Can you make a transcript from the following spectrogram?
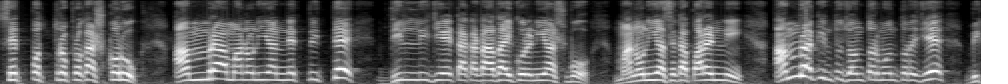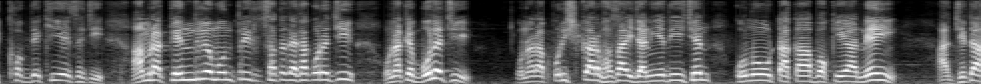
শ্বেতপত্র প্রকাশ করুক, আমরা মাননীয়ার নেতৃত্বে দিল্লি যে টাকাটা আদায় করে নিয়ে আসব, মাননীয়া সেটা পারেননি। আমরা কিন্তু যন্তর মন্তরে যে বিক্ষোভ দেখিয়ে এসেছি, আমরা কেন্দ্রীয় মন্ত্রীর সাথে দেখা করেছি, ওনাকে বলেছি, ওনারা পরিষ্কার ভাষায় জানিয়ে দিয়েছেন, কোনো টাকা বকেয়া নেই। আর যেটা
